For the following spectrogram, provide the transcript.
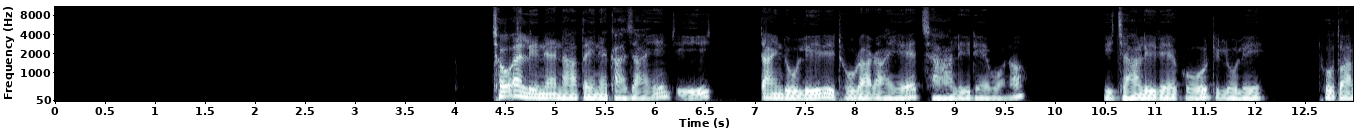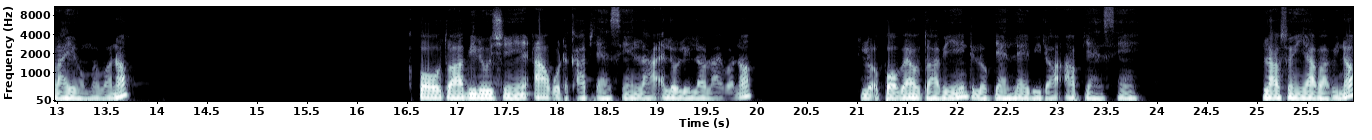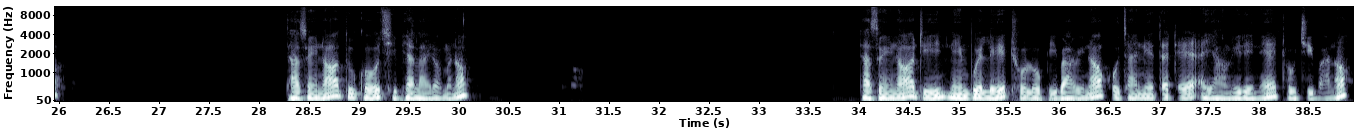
ချုပ်အပ်လေးနဲ့အနာသိမ့်တဲ့ခါကျရင်ဒီတိုင်တိုလေးတွေထိုးထားတာရဲ့ဂျားလေးတဲပေါ့နော်ဒီဂျားလေးတဲကိုဒီလိုလေးထိုးသွားလိုက်ရုံပဲပေါ့နော်အပေါ်သွားပြီးလို့ရှိရင်အောက်ကိုတစ်ခါပြန်ဆင်းလာအဲ့လိုလေးလောက်လိုက်ပေါ့နော် ဒီလိုအပေါ်ဘက်ကိုသွားပြီးရင်ဒီလိုပြန်လှည့်ပြီးတော့အောက်ပြန်ဆင်းဒီလောက်ဆိုရင်ရပါပြီနော်ဒါဆိုရင်တော့သူ့ကိုခြိဖြတ်လိုက်တော့မယ်နော်ဒါဆိုရင်တော့ဒီနှင်းပွက်လေးထိုးလို့ပြီးပါပြီနော်ကိုချိုင်းနေတတ်တဲ့အယောင်လေးတွေနဲ့ထိုးကြည့်ပါနော်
